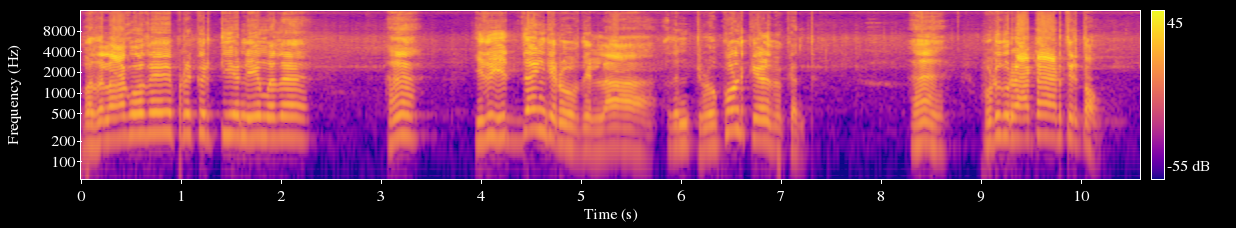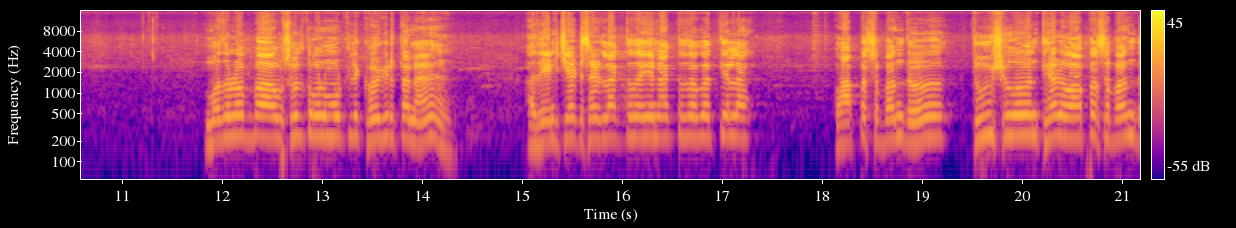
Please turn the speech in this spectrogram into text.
ಬದಲಾಗೋದೆ ಬದಲಾಗೋದೇ ಪ್ರಕೃತಿಯ ನಿಯಮದ. ಹಾಂ? ಇದು ಇದ್ದಂಗೆ ಇರೋದಿಲ್ಲ ಅದನ್ನು ತಿಳ್ಕೊಂಡು ಕೇಳಬೇಕಂತ. ಹಾಂ? ಹುಡುಗರು ಆಟ ಆಡ್ತಿರ್ತಾವೆ. ಮೊದಲೊಬ್ಬ ಉಸುಲ್ ತೊಗೊಂಡು ಮುಟ್ಲಿಕ್ಕೆ ಹೋಗಿರ್ತಾನೆ. ಅದೇನು ಚೇಟ್ ಸಡ್ಲಾಗ್ತದೋ ಏನಾಗ್ತದೋ ಗೊತ್ತಿಲ್ಲ. ವಾಪಸ್ ಬಂದು ತೂಸು ಅಂತ ಹೇಳಿ ವಾಪಸ್ ಬಂದ,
